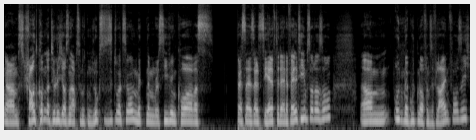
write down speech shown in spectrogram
Ähm, Stroud kommt natürlich aus einer absoluten Luxussituation mit einem Receiving Core, was besser ist als die Hälfte der NFL-Teams oder so. Ähm, und einer guten Offensive Line vor sich.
